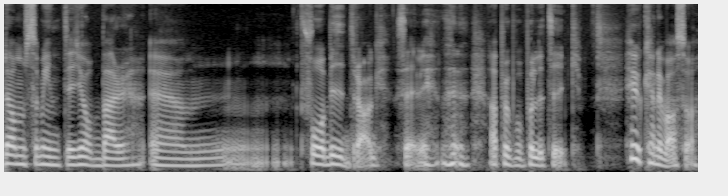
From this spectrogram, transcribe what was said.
de som inte jobbar um, få bidrag, säger vi, apropå politik. Hur kan det vara så?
